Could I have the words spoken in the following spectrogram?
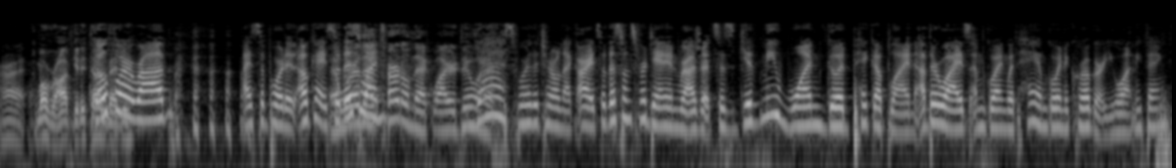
All right. Come on, Rob, get it done. Go baby. for it, Rob. I support it. Okay, so and this wear one. that turtleneck while you're doing it. Yes, wear the turtleneck. All right, so this one's for Danny and Raja. It says, "Give me one good pickup line. Otherwise, I'm going with, hey, I'm going to Kroger. You want anything?"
